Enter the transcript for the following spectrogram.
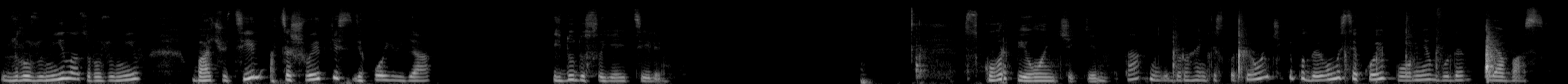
зрозуміла, зрозумів, бачу ціль, а це швидкість, з якою я йду до своєї цілі. Скорпіончики. Так, мої дорогенькі скорпіончики, подивимося, якою повня буде для вас.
